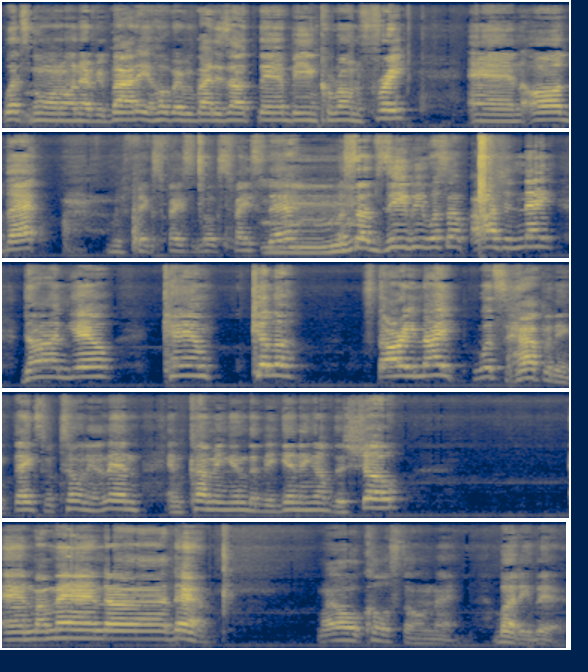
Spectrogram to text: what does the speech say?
What's going on, everybody? I hope everybody's out there being corona free and all that. We fixed Facebook's face there. Mm-hmm. What's up, ZB? What's up, Ajane, Danielle, Cam Killer, Starry Night? What's happening? Thanks for tuning in and coming in the beginning of the show. And my man, uh, damn, my old Cold Stone man, buddy there.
